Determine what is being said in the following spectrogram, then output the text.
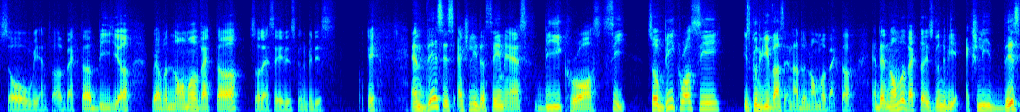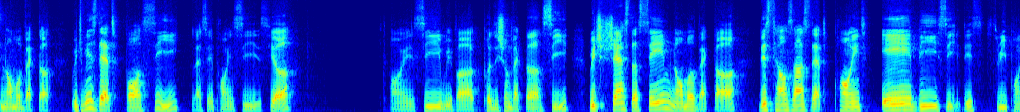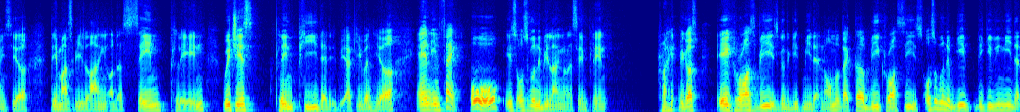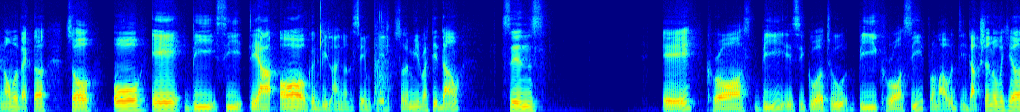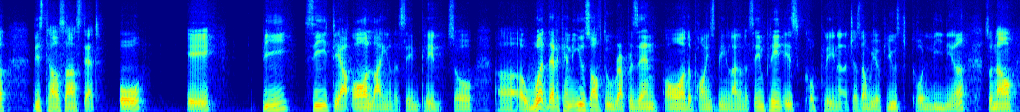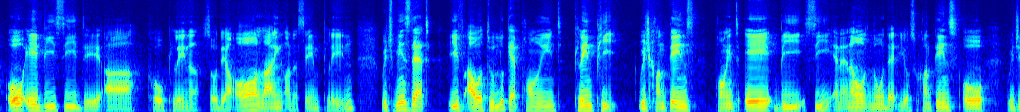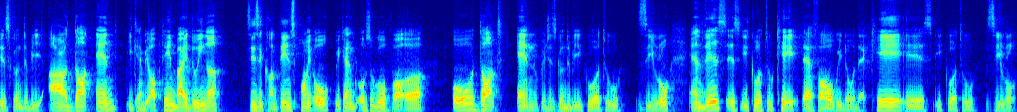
so we have a vector B here, we have a normal vector, so let's say it is going to be this, okay? And this is actually the same as B cross C. So B cross C is going to give us another normal vector. And that normal vector is going to be actually this normal vector, which means that for C, let's say point C is here, point C with a position vector C, which shares the same normal vector, this tells us that point A, B, C, these three points here, they must be lying on the same plane, which is plane P that we are given here. And in fact, O is also going to be lying on the same plane, right? Because A cross B is going to give me that normal vector, B cross C is also going to give, be giving me that normal vector. So O, A, B, C, they are all going to be lying on the same plane. So let me write it down. Since A cross B is equal to B cross C from our deduction over here, this tells us that O, A, B, C, they are all lying on the same plane. So uh, a word that can make use of to represent all the points being lying on the same plane is coplanar. Just now we have used collinear. So now O, A, B, C, they are coplanar. So they are all lying on the same plane, which means that if I were to look at point plane P, which contains point A, B, C, and I now know that it also contains O, which is going to be R dot N. It can be obtained by doing a, since it contains point O, we can also go for a O dot N, which is going to be equal to 0. And this is equal to K. Therefore, we know that K is equal to 0.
